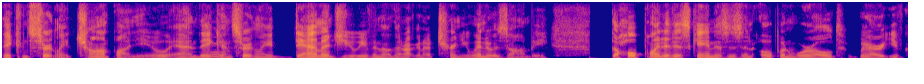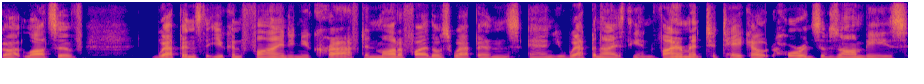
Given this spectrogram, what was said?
they can certainly chomp on you and they hmm. can certainly damage you, even though they're not going to turn you into a zombie. The whole point of this game is is an open world where you've got lots of weapons that you can find and you craft and modify those weapons and you weaponize the environment to take out hordes of zombies.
